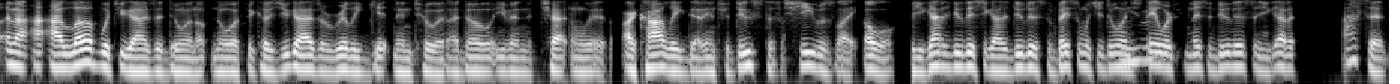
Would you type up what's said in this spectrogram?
And I, I love what you guys are doing up north because you guys are really getting into it. I know even chatting with our colleague that introduced us, she was like, Oh, you got to do this, you got to do this. And based on what you're doing, mm-hmm. you stay away from this and do this. And you got to, I said,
